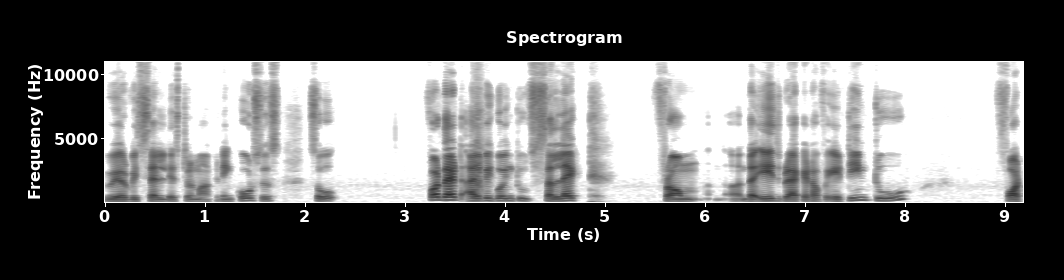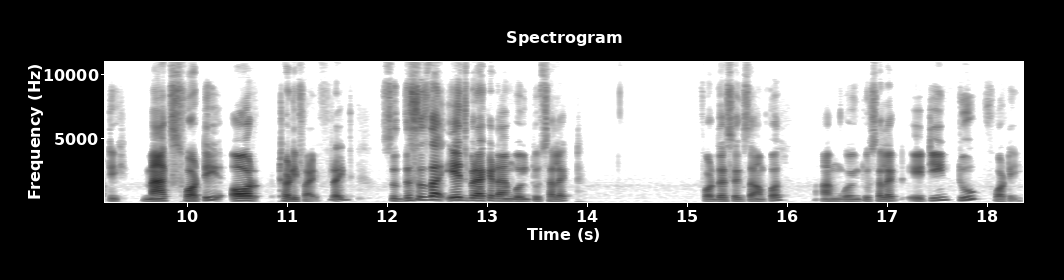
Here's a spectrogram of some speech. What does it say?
where we sell digital marketing courses so for that i'll be going to select from uh, the age bracket of 18 to 40 max 40 or 35 right? So this is the age bracket i'm going to select. For this example i'm going to select 18 to 40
